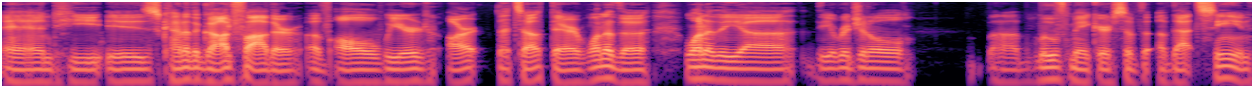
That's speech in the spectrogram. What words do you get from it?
And he is kind of the godfather of all weird art that's out there. One of the one of the uh, the original uh, move makers of, of that scene.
